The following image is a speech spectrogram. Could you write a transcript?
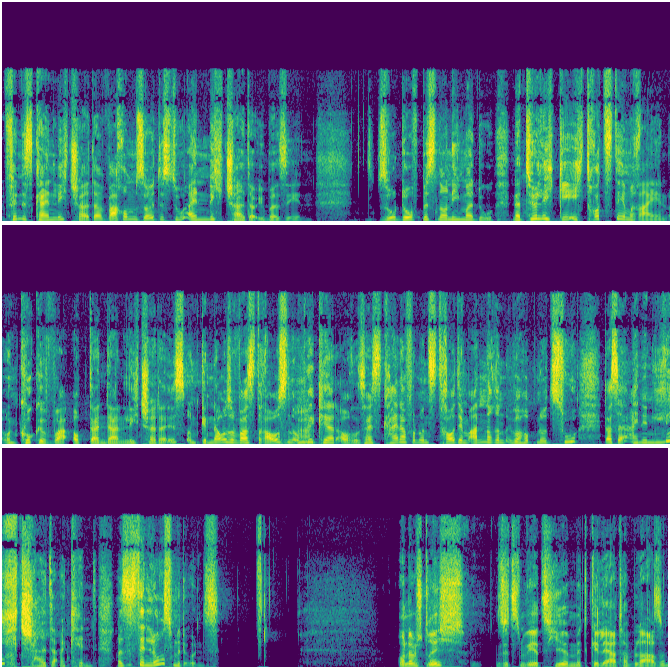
findest keinen Lichtschalter, warum solltest du einen Lichtschalter übersehen? So doof bist noch nicht mal du. Natürlich gehe ich trotzdem rein und gucke, ob dann da ein Lichtschalter ist. Und genauso war es draußen ja. umgekehrt auch. Das heißt, keiner von uns traut dem anderen überhaupt nur zu, dass er einen Lichtschalter erkennt. Was ist denn los mit uns? Unterm Strich sitzen wir jetzt hier mit geleerter Blase.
